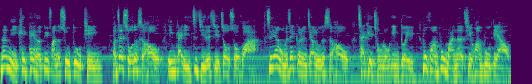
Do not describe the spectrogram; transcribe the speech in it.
那你可以配合对方的速度听，而在说的时候，应该以自己的节奏说话，这样我们在跟人交流的时候，才可以从容应对，不慌不忙的切换步调。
